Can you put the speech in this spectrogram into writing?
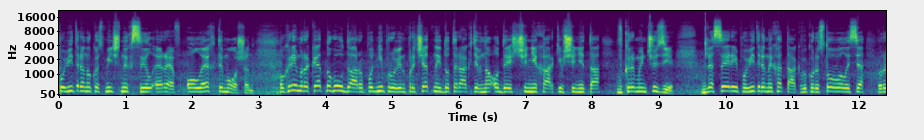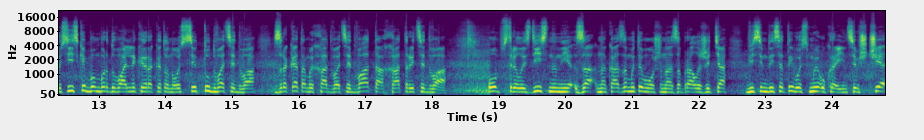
повітряно-космічних сил РФ Олег Тимошин. Окрім ракетного удару по Дніпру, він причетний до терактів на Одещині, Харківщині та в Кременчузі. Для серії повітряних атак використовувалися російські бомбардувальники ракетоносці Ту-22 з ракетами Х-22 та Х-32. Обстріли здійснені за наказами Тимошина. Забрали життя 88 українців. Ще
